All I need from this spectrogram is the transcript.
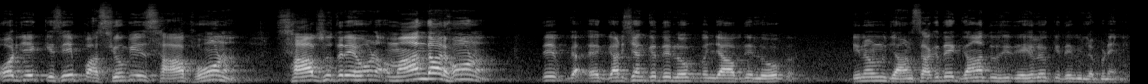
ਔਰ ਜੇ ਕਿਸੇ ਪਾਸਿਓਂ ਵੀ ਸਾਫ਼ ਹੋਣ, ਸਾਫ਼ ਸੁਥਰੇ ਹੋਣ, ਇਮਾਨਦਾਰ ਹੋਣ, ਤੇ ਗ- ਇਹ ਗੜਸ਼ੰਕਰ ਦੇ ਲੋਕ, ਪੰਜਾਬ ਦੇ ਲੋਕ ਇਹਨਾਂ ਨੂੰ ਜਾਣ ਸਕਦੇ ਗਾਂ ਤੁਸੀਂ ਦੇਖ ਲਓ ਕਿਤੇ ਵੀ ਲੱਭਣੇ ਨਹੀਂ।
